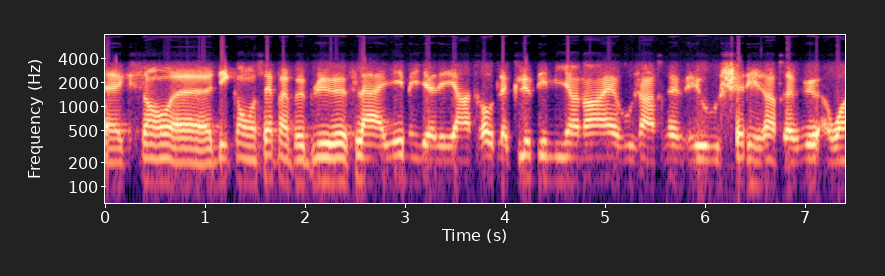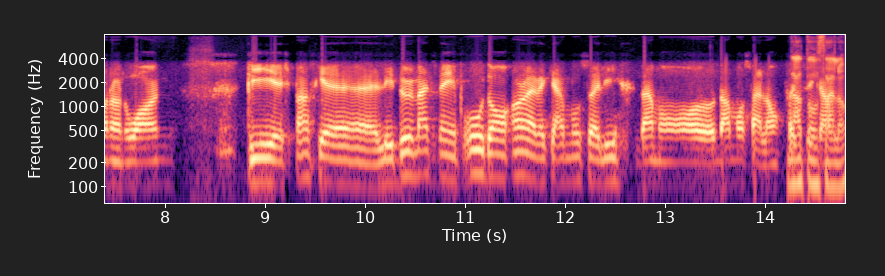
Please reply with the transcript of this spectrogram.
euh, qui sont euh, des concepts un peu plus flyés, mais il y a les, entre autres le Club des millionnaires où, où je fais des entrevues one-on-one. Puis euh, je pense que euh, les deux matchs d'impro, dont un avec Arnaud Soli dans mon dans mon salon. Dans ton salon.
